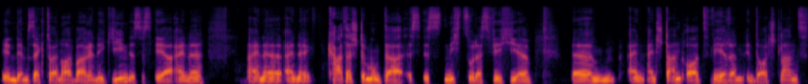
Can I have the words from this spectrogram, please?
in dem Sektor erneuerbare Energien. Es ist eher eine, eine, eine Katerstimmung da. Es ist nicht so, dass wir hier ähm, ein, ein Standort wären in Deutschland,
